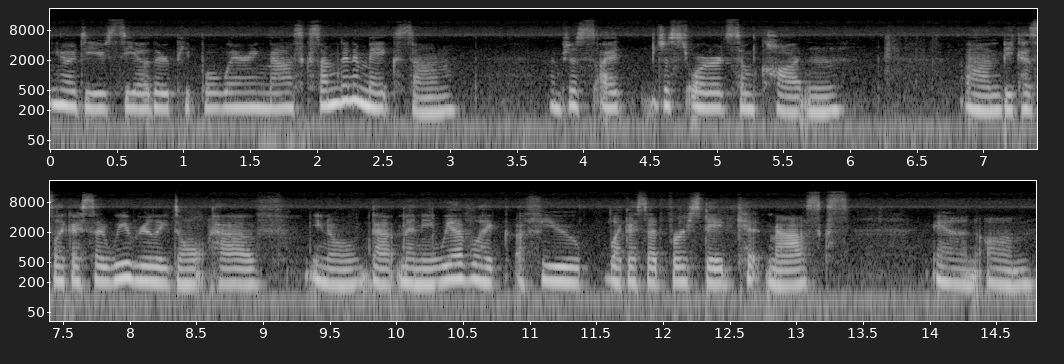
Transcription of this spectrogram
you know, do you see other people wearing masks? I'm gonna make some. I'm just, I just ordered some cotton um, because, like I said, we really don't have, you know, that many. We have like a few, like I said, first aid kit masks, and um,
